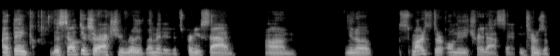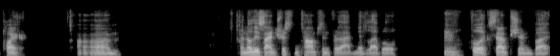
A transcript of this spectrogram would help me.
I think the Celtics are actually really limited. It's pretty sad. Um, you know, Smart's their only trade asset in terms of player. Um, I know they signed Tristan Thompson for that mid-level full exception, but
